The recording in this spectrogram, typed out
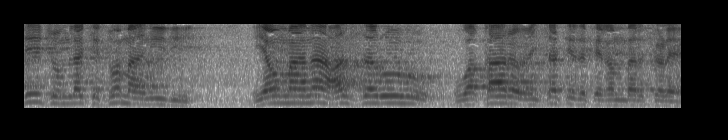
دې جمله کې دوه معنی دي یو معنی عزروه وقار او عزت د پیغمبر کړي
